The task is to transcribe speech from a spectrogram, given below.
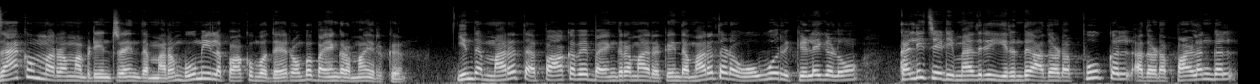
ஜாக்கம் மரம் அப்படின்ற இந்த மரம் பூமியில் பார்க்கும்போதே ரொம்ப பயங்கரமாக இருக்குது இந்த மரத்தை பார்க்கவே பயங்கரமாக இருக்குது இந்த மரத்தோட ஒவ்வொரு கிளைகளும் களிச்செடி மாதிரி இருந்து அதோட பூக்கள் அதோட பழங்கள்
